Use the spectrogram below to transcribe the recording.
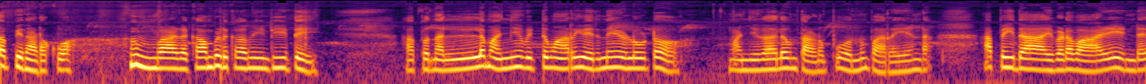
തപ്പി നടക്കുക വാഴക്കാമ്പ് എടുക്കാൻ വേണ്ടിയിട്ടേ. അപ്പോൾ നല്ല മഞ്ഞ് വിട്ട് മാറി വരുന്നേ ഉള്ളൂ കേട്ടോ. മഞ്ഞുകാലവും തണുപ്പും ഒന്നും പറയണ്ട. അപ്പോൾ ഇതാ ഇവിടെ വാഴയുണ്ട്.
